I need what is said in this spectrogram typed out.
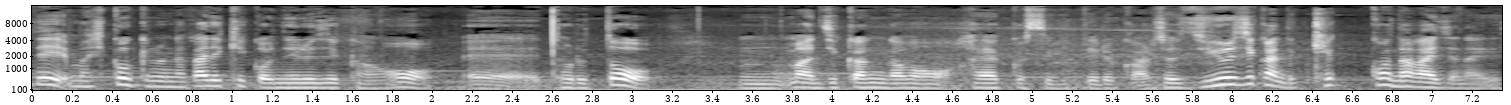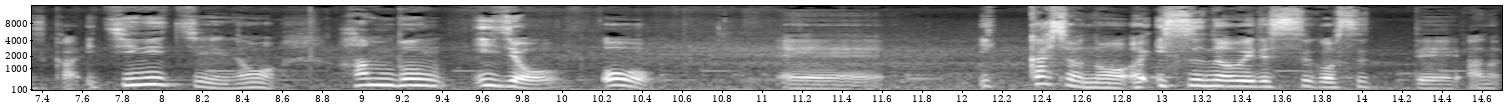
で、まあ、飛行機の中で結構寝る時間を、えー、取ると、うんまあ、時間がもう早く過ぎてるから14時間って結構長いじゃないですか。1日の半分以上を、えー、1箇所の椅子の上で過ごすってあの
